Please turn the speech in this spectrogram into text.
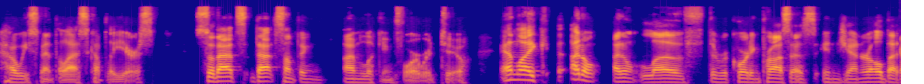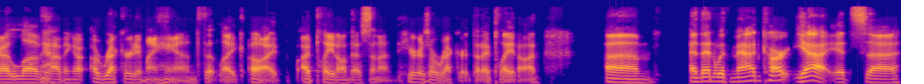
how we spent the last couple of years. So that's that's something I'm looking forward to. And like I don't I don't love the recording process in general, but I love yeah. having a, a, record in my hand that like, oh, I I played on this and I, here's a record that I played on. Um and then with Mad Cart, yeah, it's uh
